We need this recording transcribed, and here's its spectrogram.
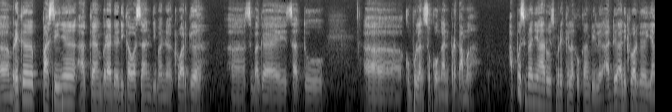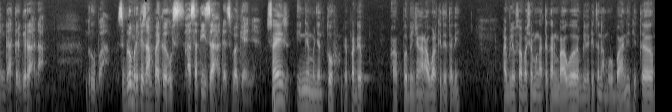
uh, mereka pastinya akan berada di kawasan di mana keluarga uh, sebagai satu uh, kumpulan sokongan pertama. Apa sebenarnya harus mereka lakukan bila ada ahli keluarga yang dah tergerak nak berubah? sebelum mereka sampai ke asatizah dan sebagainya. Saya ingin menyentuh daripada uh, perbincangan awal kita tadi. Apabila Ustaz Bashir mengatakan bahawa bila kita nak berubah ni kita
